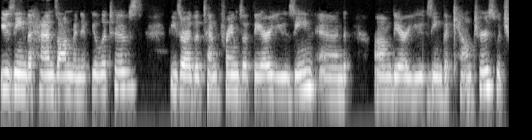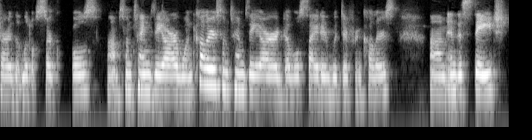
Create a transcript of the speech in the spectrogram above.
using the hands-on manipulatives, these are the 10 frames that they are using and um, they are using the counters, which are the little circles. Um, sometimes they are one color, sometimes they are double-sided with different colors. Um, in this stage,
